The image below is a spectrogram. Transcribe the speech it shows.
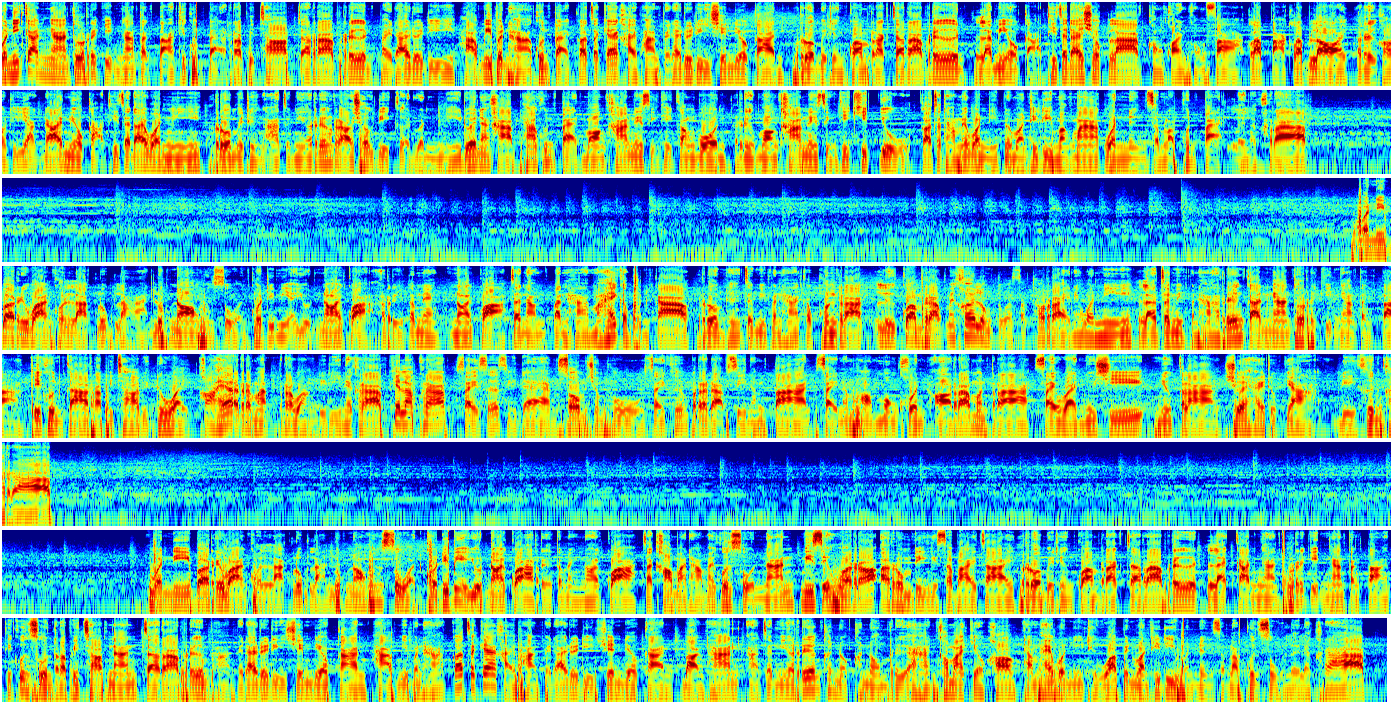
วันนี้การงานธุรกิจงานต่างๆ ที่คุณแปดรับผิดชอบจะราบรื่นไปได้ด้วยดี หากมีปัญหาคุณแปดก็จะแก้ไขผ่านไปได้ด้วยดี เช่นเดียวกัน รวมไปถึงความรักจะราบรื่น และมีโอกาสที่จะได้โชคลาภของขวัญของฝากรับปากรับลอย หรือของที่อยากได้มีโอกาสที่จะได้วันนี้ รวมไปถึงอาจจะมีเรื่องราวโชคดีเกิดวันนี้ด้วยนะครับถ้าคุณแปดมองข้ามในสิ่งที่กังวล หรือมองข้ามในสิ่งที่คิดอยู่ ก็จะทำให้วันนี้เป็นวันที่ดีมากๆ วันหนึ่งสำหรับคุณแปดเลยละครับ วันนี้บริวารคนรักลูกหลาน ลูกน้องหุ้นส่วน คนที่มีอายุน้อยกว่า หรือตำแหน่งน้อยกว่า จะนำปัญหามาให้กับคุณก้าวรวมถึงจะมีปัญหากับคนรัก หรือความรักไม่ค่อยลงตัวสักเท่าไหร่ในวันนี้ และจะมีปัญหาเรื่องการงานธุรกิจงานต่างๆ ที่คุณก้าวรับผิดชอบอีกด้วย ขอให้ระมัดระวังดีๆนะครับเคล็ดลับครับใส่เสื้อสีแดง ส้มชมพู ใส่เครื่องประดับสีน้ำตาล ใส่น้ำหอมมงคลออร่ามนตรา ใส่แหวนนิ้วชี้ นิ้วกลาง ช่วยให้ทุกอย่างดีขึ้นครับ วันนี้บริวารคนรักลูกหลานลูกน้องหุ้นส่วน คนที่มีอายุน้อยกว่า หรือตำแหน่งน้อยกว่า จะเข้ามาทำให้คุณศูนย์นั้น มีเสียงหัวเราะอารมณ์ดีสบายใจ รวมไปถึงความรักจะราบรื่น และการงานธุรกิจงานต่างๆ ที่คุณศูนย์รับผิดชอบนั้น จะราบรื่นผ่านไปได้ด้วยดีเช่นเดียวกัน หากมีปัญหาก็จะแก้ไขผ่านไปได้ด้วยดีเช่นเดียวกัน บางท่านอาจจะมีเรื่องขนมขนมหรืออาหารเข้ามาเกี่ยวข้องทำให้วันนี้ถือว่าเป็นวันที่ดีวันหนึ่งสำหรับคุณศูนย์เลยละครับ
